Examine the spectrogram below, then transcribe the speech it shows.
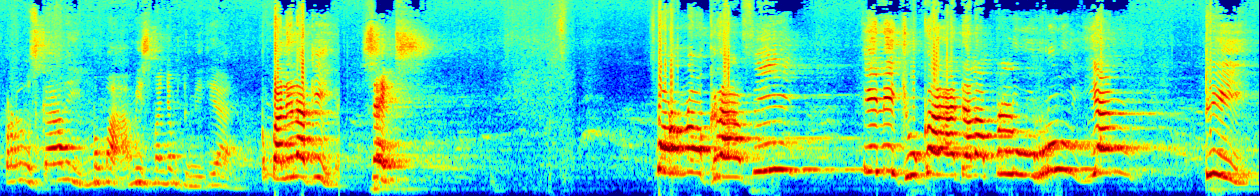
perlu sekali memahami semacam demikian. Kembali lagi, seks. Pornografi ini juga adalah peluru yang di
